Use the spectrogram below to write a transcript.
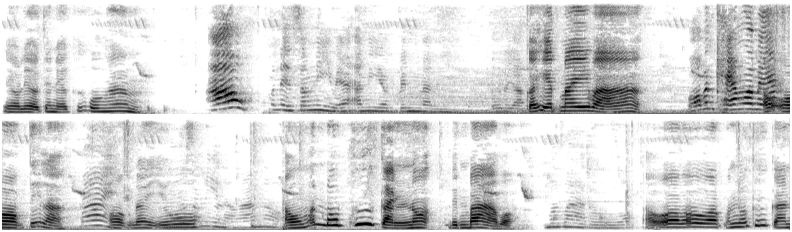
เร็วเร็วจะไหนคือบ่งาม เอ้า มันเห็นซ้ำนี่ไหมอันนี้เป็นนั่นตัวระยะก็เฮ็ดไหมบ่าบอกว่ามันแข็งแล้วไหมเอาออกติล่ะ ไม่ออกได้อยู่ ซ้ำนี่แหละงั้นเนาะเอามันบ่คือกันเนาะเป็นบ้าบ่บ้าบ้าโดเอาออกเอาออกมันบ่คือกัน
